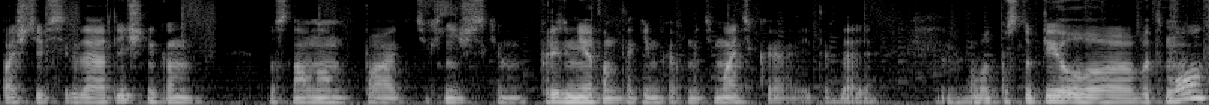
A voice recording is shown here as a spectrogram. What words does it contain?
почти всегда отличником, в основном по техническим предметам, таким как математика и так далее. Mm-hmm. Вот, поступил э, в ИТМО,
